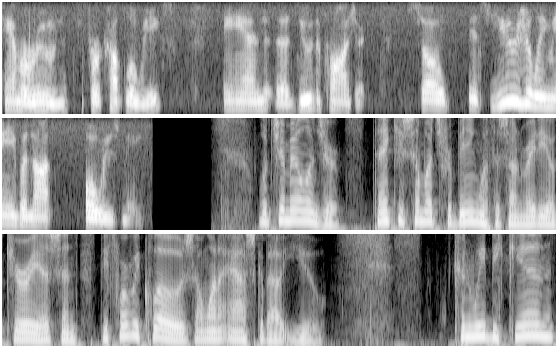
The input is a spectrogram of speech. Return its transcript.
Cameroon for a couple of weeks and uh, do the project. So it's usually me, but not always me. Well, Jim Ellinger, thank you so much for being with us on Radio Curious. And before we close, I want to ask about you. Can we begin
